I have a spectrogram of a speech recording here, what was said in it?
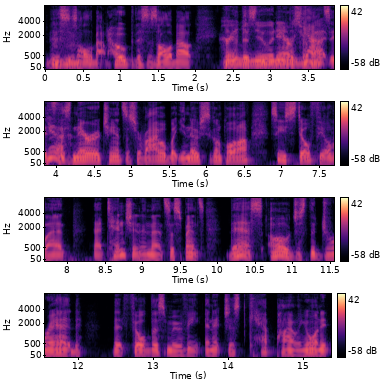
This is all about hope. This is all about Mm-hmm. Her know, ingenuity narrow, Yeah, it's, it's yeah. this narrow chance of survival, but you know she's going to pull it off. So you still feel that that tension and that suspense. This, oh, just the dread that filled this movie, and it just kept piling on. It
